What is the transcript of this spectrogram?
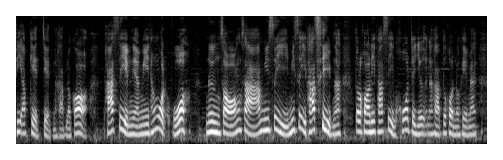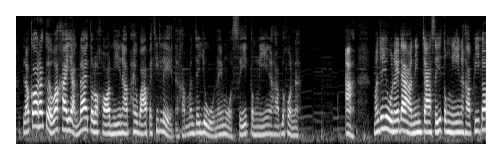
ที่อัปเกรด7นะครับ แล้วก็ passive เนี่ยมีทั้งหมดโห หนึ่งสองสามมีสี่มีสี่พาสซีฟนะ ตัวละครนี้พาสซีฟโคตรจะเยอะนะครับ ทุกคนโอเคไหมแล้วก็ถ้าเกิดว่าใครอยากได้ตัวละครนี้นะครับให้ว้าร์ปไปที่เลดนะครับมันจะอยู่ในโหมดซีดตรงนี้นะครับทุกคนนะ อะมันจะอยู่ในด่านนินจาซีตรงนี้นะครับ พี่ก็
